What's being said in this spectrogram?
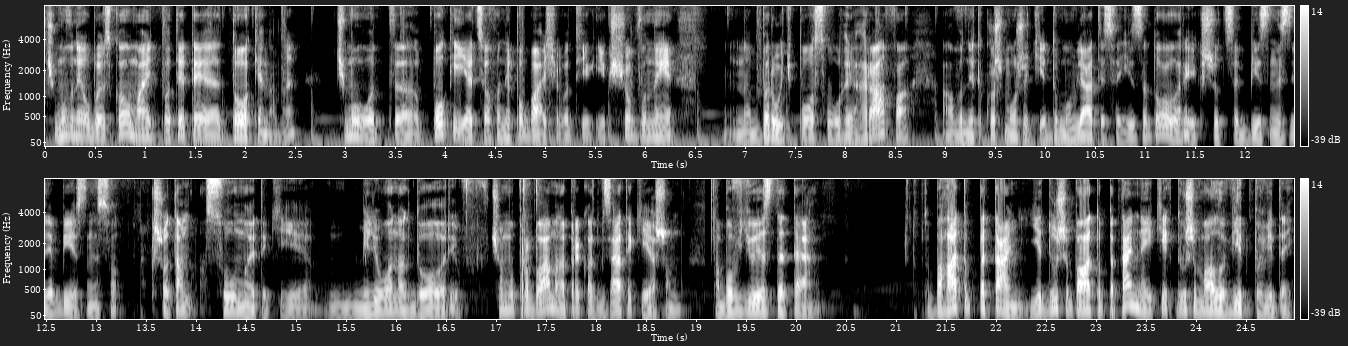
Чому вони обов'язково мають платити токенами? Чому от е, поки я цього не побачив? От якщо вони беруть послуги графа, а вони також можуть і домовлятися і за долари, якщо це бізнес для бізнесу. Якщо там суми такі в мільйонах доларів, в чому проблема, наприклад, взяти кешем або в USDT? Тобто багато питань, є дуже багато питань, на яких дуже мало відповідей.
